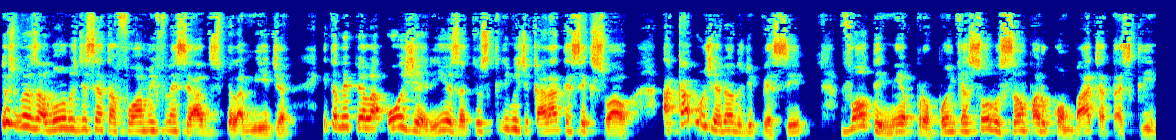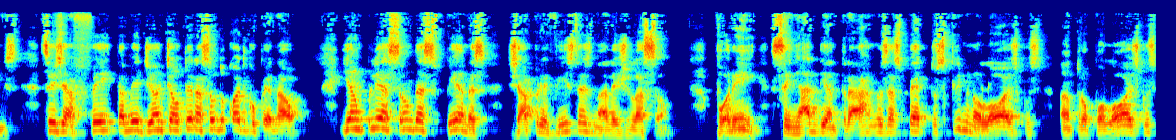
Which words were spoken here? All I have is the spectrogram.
E os meus alunos, de certa forma, influenciados pela mídia e também pela ojeriza que os crimes de caráter sexual acabam gerando de per si, volta e meia propõe que a solução para o combate a tais crimes seja feita mediante a alteração do Código Penal e a ampliação das penas já previstas na legislação. Porém sem adentrar nos aspectos criminológicos, antropológicos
